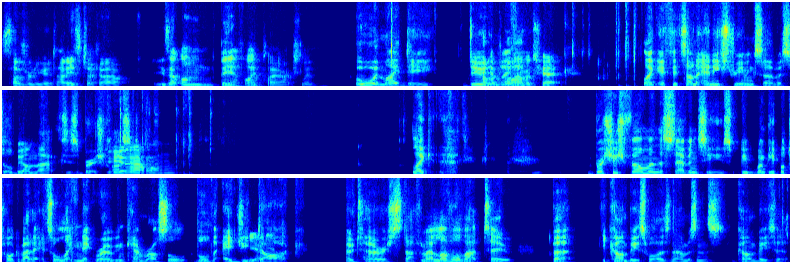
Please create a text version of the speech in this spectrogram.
Sounds really good. I need to check it out is that on bfi player actually oh it might be dude i'll, I'll have a check like if it's on any streaming service it'll be on that because it's a british classic. yeah that one like British film in the 70s, when people talk about it, it's all like Nick Roeg, and Ken Russell, all the edgy, yeah. dark, auteurish stuff. And I love all that too. But you can't beat Swallows and Amazons. You can't beat it.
